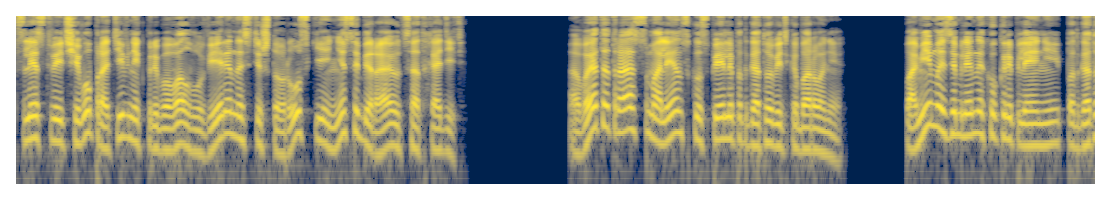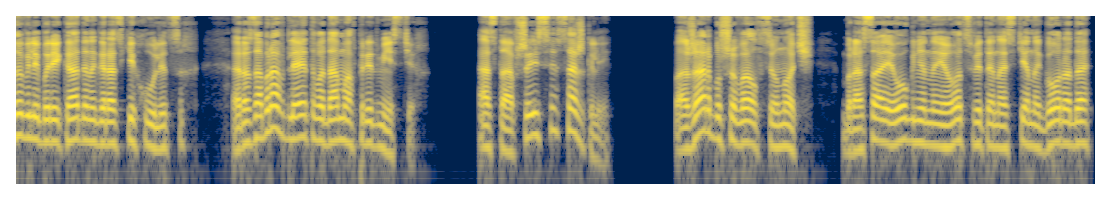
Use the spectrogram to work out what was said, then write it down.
вследствие чего противник пребывал в уверенности, что русские не собираются отходить. В этот раз Смоленск успели подготовить к обороне. Помимо земляных укреплений, подготовили баррикады на городских улицах, разобрав для этого дома в предместьях. Оставшиеся сожгли. Пожар бушевал всю ночь, бросая огненные отсветы на стены города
